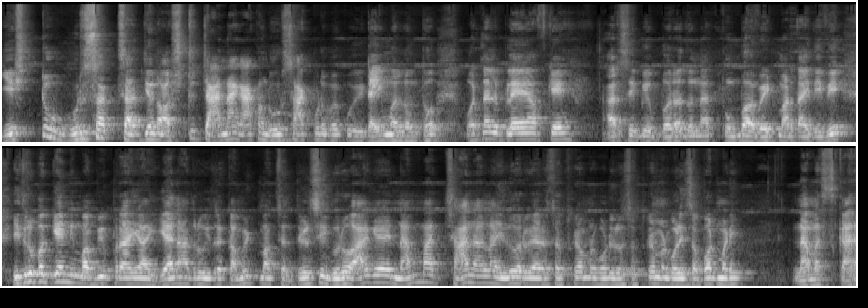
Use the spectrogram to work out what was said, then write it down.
ಎಷ್ಟು ಉರ್ಸಕ್ಕೆ ಸಾಧ್ಯನೋ ಅಷ್ಟು ಚೆನ್ನಾಗಿ ಹಾಕೊಂಡು ಉರ್ಸಾಕ್ಬಿಡ್ಬೇಕು ಈ ಟೈಮಲ್ಲಂತೂ ಒಟ್ಟಿನಲ್ಲಿ ಪ್ಲೇ ಆಫ್ಗೆ ಆರ್ ಸಿ ಬಿ ಬರೋದನ್ನ ತುಂಬ ವೆಯ್ಟ್ ಮಾಡ್ತಾ ಇದ್ದೀವಿ. ಇದ್ರ ಬಗ್ಗೆ ನಿಮ್ಮ ಅಭಿಪ್ರಾಯ ಏನಾದರೂ ಇದ್ರ ಕಮೆಂಟ್ ಬಾಕ್ಸಲ್ಲಿ ತಿಳಿಸಿ ಗುರು. ಹಾಗೆ ನಮ್ಮ ಚಾನಲ್ನ ಇದುವರೆಗೂ ಯಾರು ಸಬ್ಸ್ಕ್ರೈಬ್ ಮಾಡ್ಕೊಂಡಿರೋ ಸಬ್ಸ್ಕ್ರೈಬ್ ಮಾಡ್ಕೊಳ್ಳಿ ಸಪೋರ್ಟ್ ಮಾಡಿ. ನಮಸ್ಕಾರ.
